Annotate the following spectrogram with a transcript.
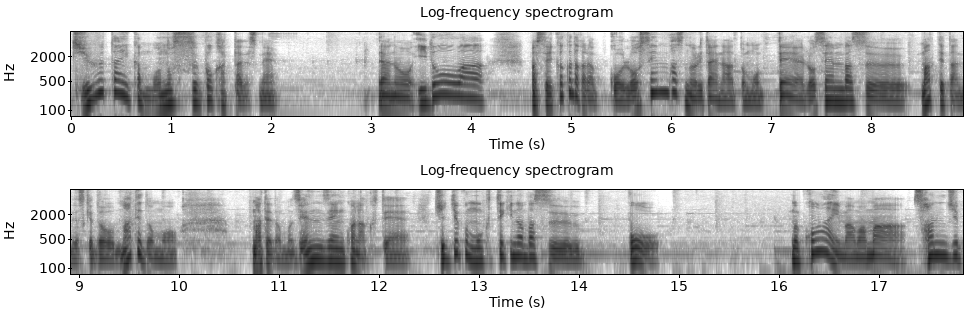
渋滞がものすごかったですね。であの移動は、まあ、せっかくだからこう路線バス乗りたいなと思って路線バス待ってたんですけど待てども待てども全然来なくて結局目的のバスを、まあ、来ないまままあ30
